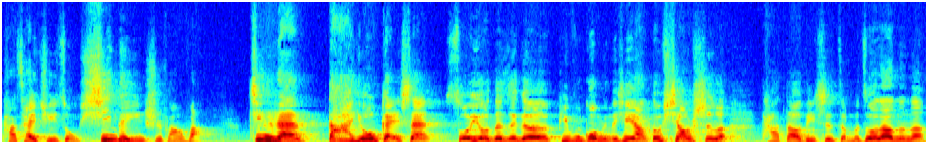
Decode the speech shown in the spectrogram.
他采取一种新的饮食方法，竟然大有改善，所有的这个皮肤过敏的现象都消失了。他到底是怎么做到的呢？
